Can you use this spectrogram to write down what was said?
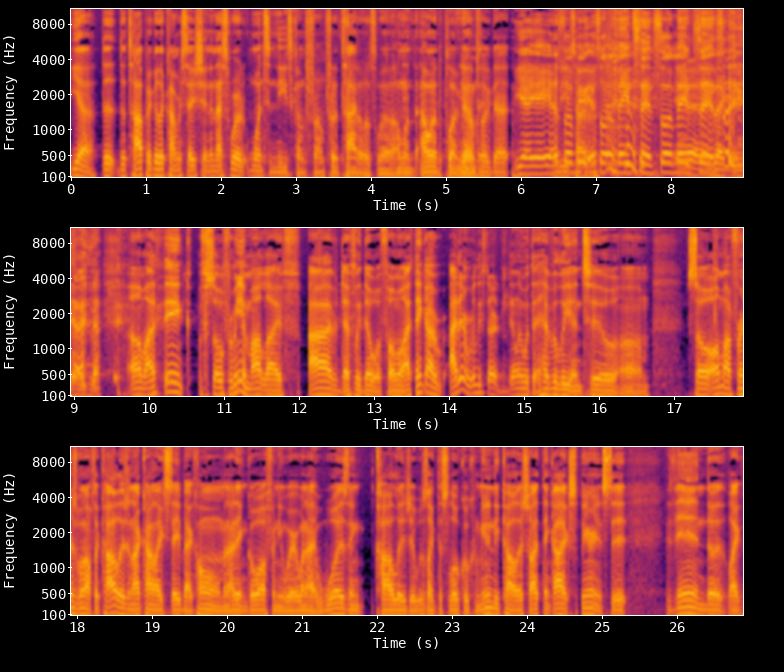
yeah, the the topic of the conversation, and that's where wants and needs comes from for the title as well. I want I wanted to plug Yeah, that. unplug there. that. Yeah, yeah, yeah. Lead So, title. so it made sense. So it made Yeah, sense. Exactly, exactly. um, I think so. For me in my life, I've definitely dealt with FOMO. I think I I didn't really start dealing with it heavily until um, so all my friends went off to college, and I kind of like stayed back home, and I didn't go off anywhere. When I was in college, it was like this local community college, so I think I experienced it then the like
